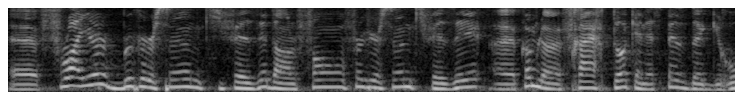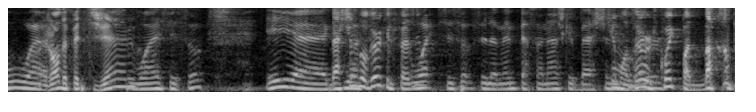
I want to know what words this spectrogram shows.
Euh, Friar Burgerson qui faisait dans le fond Ferguson qui faisait euh, comme le- un frère Tuck, une espèce de gros. euh, Un genre de petit Jean. Ouais, c'est ça. Et, Bastion qui a- Booger qui le faisait. Ouais, c'est ça. C'est le même personnage que Bastion. Comme on dit, Booger. Earthquake, pas de barbe.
